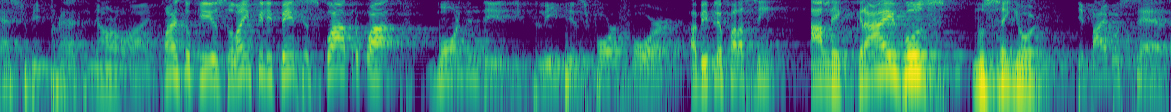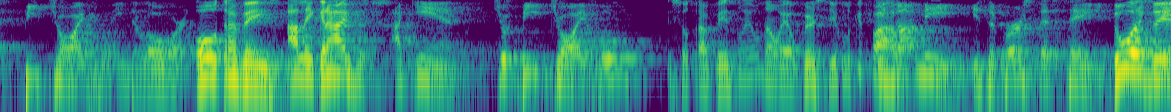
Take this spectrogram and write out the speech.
has to be present in our lives. Mais do que isso, lá em Filipenses 4:4, More than this, in Philippians 4 4, a Bíblia fala assim: "Alegrai-vos no Senhor". The Bible says, Be joyful in the Lord. Outra vez, alegrai-vos. Again, jo- be joyful. Esse outra vez não é eu não, é o versículo que It's fala. not me, it's the verse that's saying. Duas again,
